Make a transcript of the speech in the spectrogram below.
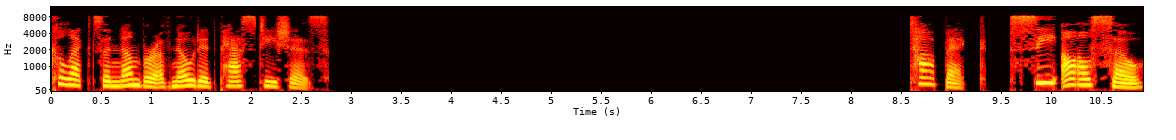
collects a number of noted pastiches. Topic. See also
